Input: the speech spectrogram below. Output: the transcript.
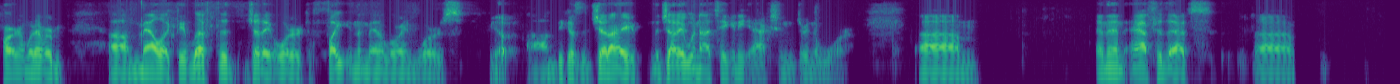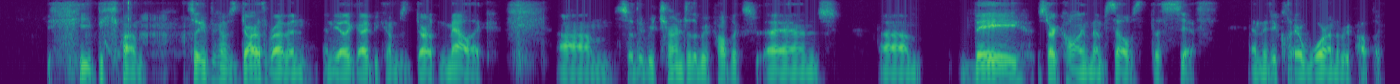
partner, whatever, um, Malak. They left the Jedi Order to fight in the Mandalorian Wars. Yep. Um, because the Jedi the Jedi would not take any action during the war. Um, and then after that, uh, he becomes so he becomes Darth Revan, and the other guy becomes Darth Malak. Um, so they return to the Republics, and um, they start calling themselves the Sith, and they declare war on the Republic.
